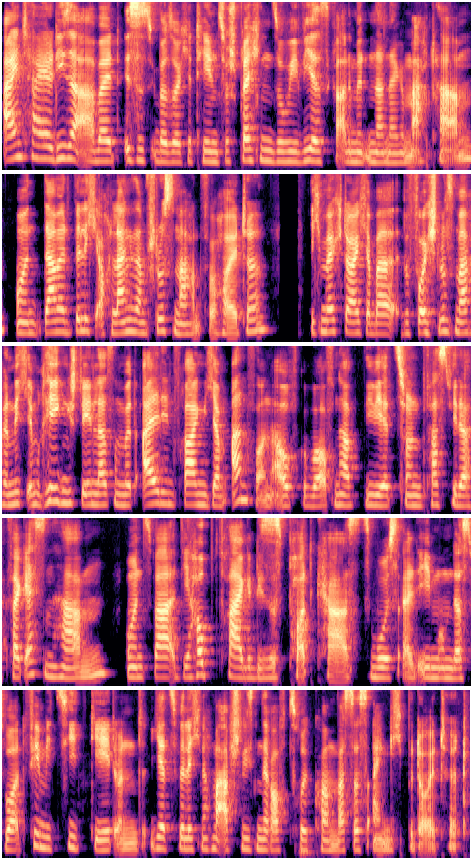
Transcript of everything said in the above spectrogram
Ein Teil dieser Arbeit ist es, über solche Themen zu sprechen, so wie wir es gerade miteinander gemacht haben. Und damit will ich auch langsam Schluss machen für heute. Ich möchte euch aber, bevor ich Schluss mache, nicht im Regen stehen lassen mit all den Fragen, die ich am Anfang aufgeworfen habe, die wir jetzt schon fast wieder vergessen haben. Und zwar die Hauptfrage dieses Podcasts, wo es halt eben um das Wort Femizid geht. Und jetzt will ich nochmal abschließend darauf zurückkommen, was das eigentlich bedeutet.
